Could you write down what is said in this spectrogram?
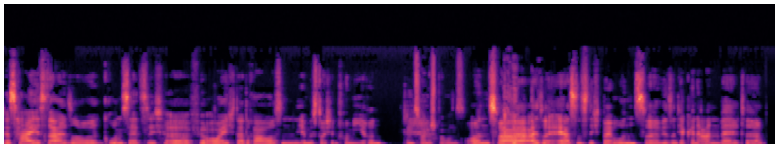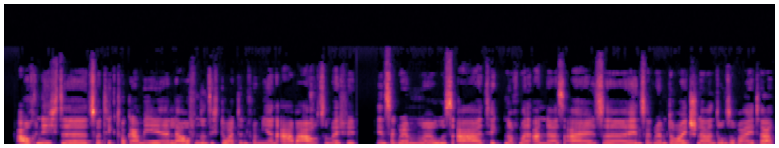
das heißt also grundsätzlich äh, für euch da draußen, ihr müsst euch informieren. Und zwar nicht bei uns. Und zwar, also erstens nicht bei uns. Äh, wir sind ja keine Anwälte. Auch nicht äh, zur TikTok-Armee laufen und sich dort informieren, aber auch zum Beispiel Instagram äh, USA tickt nochmal anders als äh, Instagram Deutschland und so weiter.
